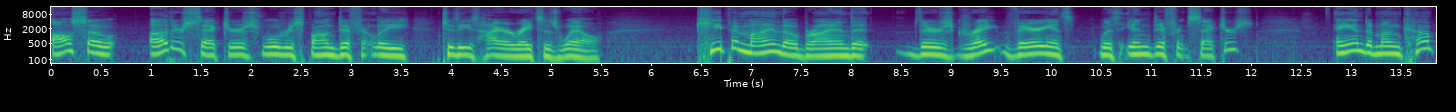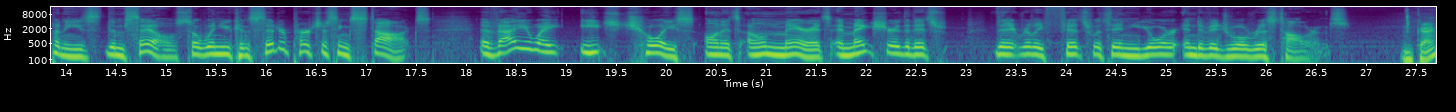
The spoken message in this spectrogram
Also, other sectors will respond differently to these higher rates as well. Keep in mind, though, Brian, that there's great variance within different sectors and among companies themselves. So, when you consider purchasing stocks, evaluate each choice on its own merits and make sure that it's that it really fits within your individual risk tolerance. Okay.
